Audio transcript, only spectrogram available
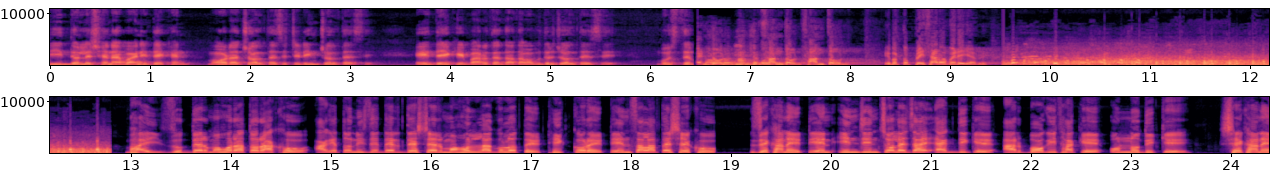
তিন দলের সেনাবাহিনী দেখেন মহড়া চলতেছে ট্রেডিং চলতেছে। এই দেখে ভারতের দাদাবাবুদের জ্বলতেছে। বুঝতে শান্তন শান্তন এবার তো প্রেশারও বেড়ে যাবে। ভাই যুদ্ধের মহড়া তো রাখো আগে তো নিজেদের দেশের মহল্লাগুলোতে ঠিক করে ট্রেন চালাতে শেখো। যেখানে ট্রেন ইঞ্জিন চলে যায় একদিকে আর বগি থাকে অন্যদিকে। সেখানে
